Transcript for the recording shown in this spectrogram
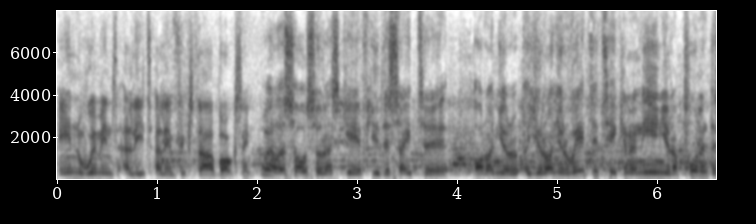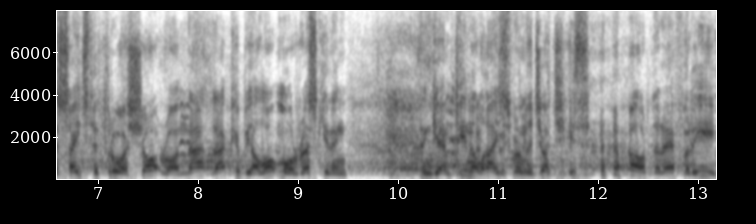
in women's elite Olympic style boxing. Well, it's also risky if you decide to, or on your, you're on your way to taking a knee and your opponent decides to throw a shot, Ron. That that could be a lot more risky than than getting penalised from the judges or the referee.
